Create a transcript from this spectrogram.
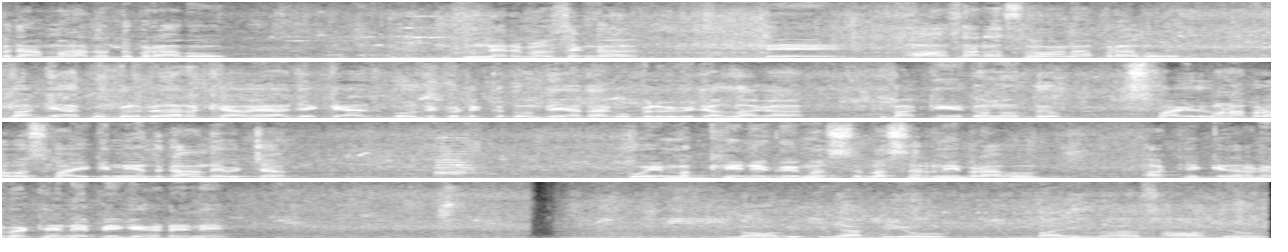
ਬਦਾਮਾਂ ਦਾ ਦੁੱਧ ਭਰਾਵੋ, ਨਿਰਮਲ ਸਿੰਘ ਤੇ ਆਹ ਸਾਰਾ ਸਮਾਨ ਆ ਭਰਾਵੋ। ਬਾਕੀ ਆ ਗੂਗਲ ਪੇ ਦਾ ਰੱਖਿਆ ਹੋਇਆ, ਜੇ ਕੈਸ਼ ਕੂਸ ਦੀ ਕੋਈ ਦਿੱਕਤ ਹੁੰਦੀ ਆ ਤਾਂ ਗੂਗਲ ਪੇ ਵੀ ਚੱਲਦਾਗਾ ਬਾਕੀ ਤੁਹਾਨੂੰ ਦ- ਸਫ਼ਾਈ ਦਿਖਾਉਣਾ ਭਰਾਵੋ, ਸਫ਼ਾਈ ਕਿੰਨੀ ਹੈ ਦੁਕਾਨ ਦੇ ਵਿੱਚ। ਕੋਈ ਮੱਖੀ ਨਹੀਂ, ਕੋਈ ਮੱਸ- ਮੱਸਰ ਨਹੀਂ ਭਰਾਵੋ। ਆ ਠੇਕੇਦਾਰ ਨੇ ਬੈਠੇ ਨੇ, ਪੀ ਕੇ ਹਟੇ ਨੇ। ਲੋ ਵੀ ਪੰਜਾਬੀਓ ਬਾਈ ਉਹਨਾਂ ਦਾ ਸਾਥ ਦਿਓ।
